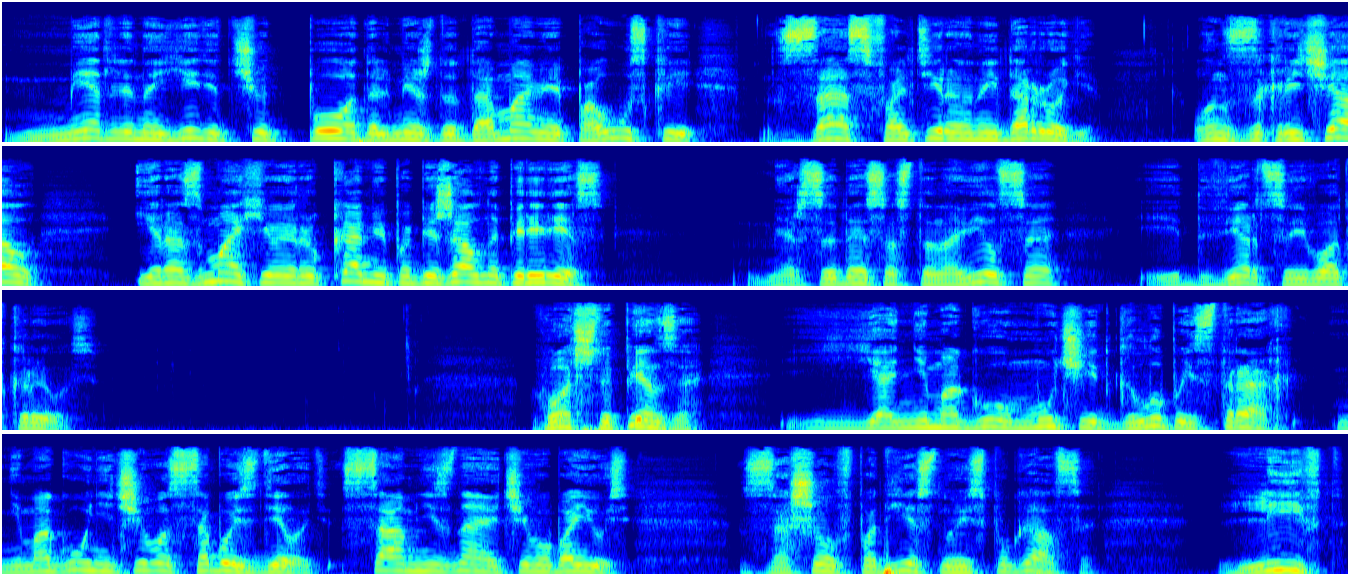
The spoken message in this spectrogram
медленно едет чуть подаль между домами по узкой заасфальтированной дороге. Он закричал и, размахивая руками, побежал на перерез. Мерседес остановился, и дверца его открылась. «Вот что, Пенза, я не могу, мучает глупый страх. Не могу ничего с собой сделать. Сам не знаю, чего боюсь. Зашел в подъезд, но испугался. Лифт.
